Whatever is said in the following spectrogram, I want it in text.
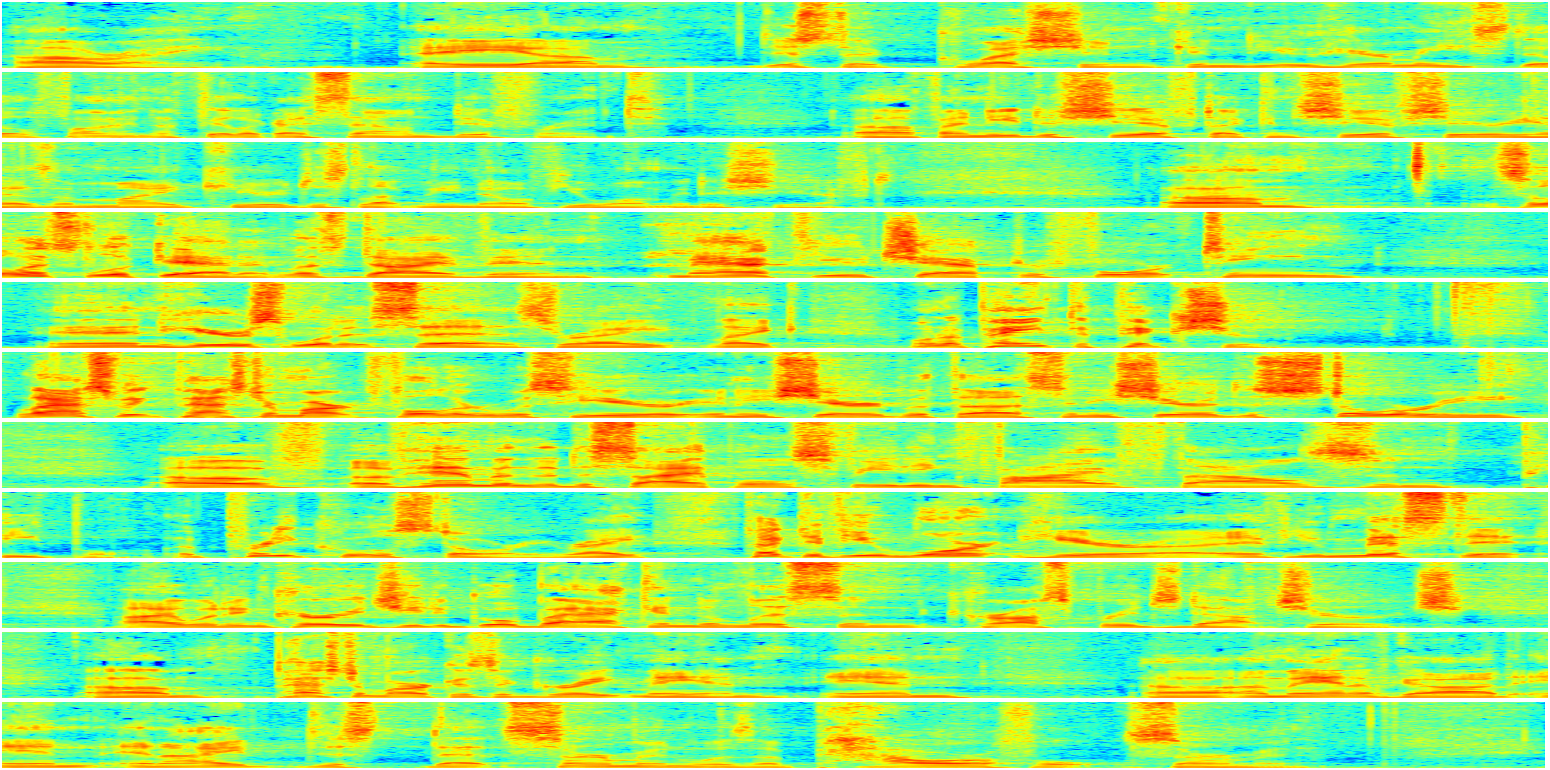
All right. A, um, just a question. Can you hear me still fine? I feel like I sound different. Uh, if I need to shift, I can shift. Sherry has a mic here. Just let me know if you want me to shift. Um, so let's look at it. Let's dive in. Matthew chapter 14. And here's what it says, right? Like, I want to paint the picture. Last week, Pastor Mark Fuller was here and he shared with us and he shared the story of, of him and the disciples feeding 5,000 people. A pretty cool story, right? In fact, if you weren't here, uh, if you missed it, I would encourage you to go back and to listen, crossbridge.church. Um, Pastor Mark is a great man and uh, a man of God, and, and I just, that sermon was a powerful sermon.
